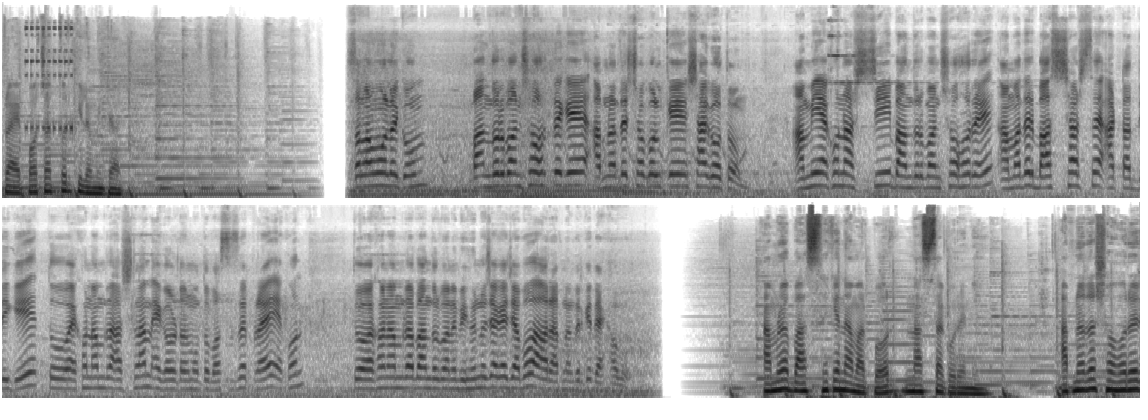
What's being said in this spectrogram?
প্রায় পঁচাত্তর কিলোমিটার। সালামু আলাইকুম। বান্দরবান শহর থেকে আপনাদের সকলকে স্বাগতম। আমি এখন আসছি বান্দরবান শহরে। আমাদের বাস ছাড়ছে আটটার দিকে, তো এখন আমরা আসলাম এগারোটার মতো বাস আছে প্রায় এখন। তো এখন আমরা বান্দরবানে বিভিন্ন জায়গায় যাব আর আপনাদেরকে দেখাবো। আমরা বাস থেকে নামার পর নাস্তা করে নিই। আপনারা শহরের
